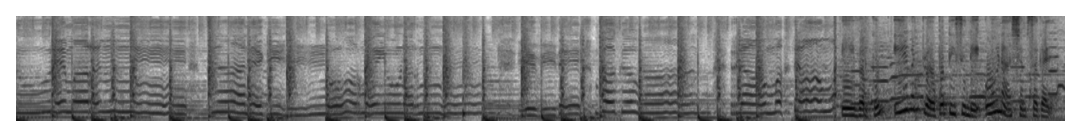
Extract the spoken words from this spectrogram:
ദൂരെ മറഞ്ഞ് ജാനകിയിൽ ഓർമ്മയുണർന്ന്. എവിടെ ഭഗവാൻ? രാമ രാമ. ഏവർക്കും ഏവൻ പ്രോപ്പർട്ടീസിന്റെ ഓണാശംസകൾ.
